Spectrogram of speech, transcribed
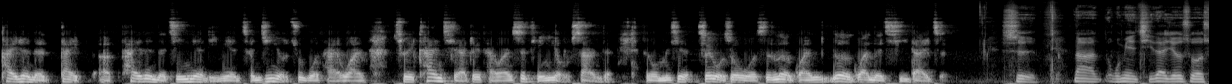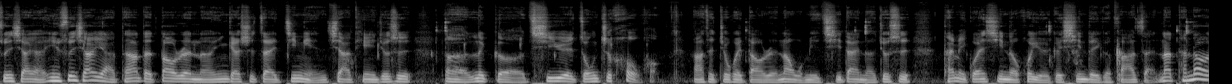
派任的代呃派任的经验里面，曾经有住过台湾，所以看起来对台湾是挺友善的。所以我们现所以我说我是乐观乐观的期待者。是，那我们也期待，就是说孙小雅，因为孙小雅她的到任呢，应该是在今年夏天，也就是呃那个七月中之后哈，然后她就会到任。那我们也期待呢，就是台美关系呢会有一个新的一个发展。那谈到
